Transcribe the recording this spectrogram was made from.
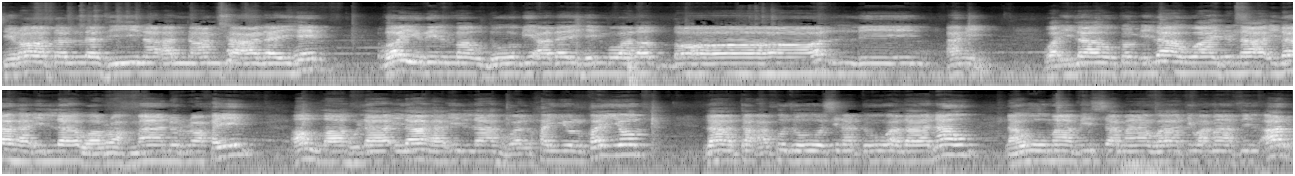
صراط الذين أنعمت عليهم غير المغضوب عليهم ولا الضالين. آمين. وإلهكم إله واحد لا إله إلا هو الرحمن الرحيم. الله لا إله إلا هو الحي القيوم. لا تأخذه سنة ولا نوم. له ما في السماوات وما في الأرض.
